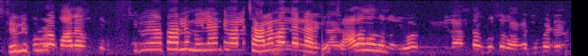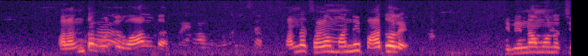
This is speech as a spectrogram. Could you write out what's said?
స్టిల్ ఇప్పుడు కూడా పాలే అమ్ముతున్నాం. చిరు వ్యాపారులు మీలాంటి వాళ్ళు చాలా మంది ఉన్నారు చాలా మంది ఉన్నారు. వీళ్ళంతా కూర్చోరు. అక్కడ చూపెట్టండి. వాళ్ళంతా కూర్చోరు. వాళ్ళు. అన్న సగం మంది పాతోలే. నిన్న మొన్న వచ్చి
